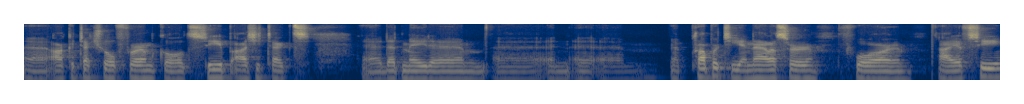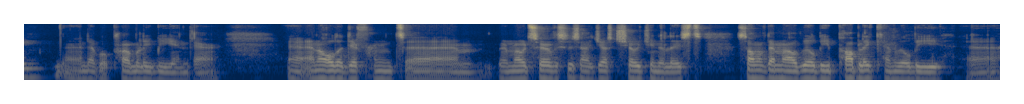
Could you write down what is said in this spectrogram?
uh, architectural firm called Siep Architects uh, that made um, uh, uh, um, a property analyzer for IFC and that will probably be in there. Uh, and all the different um, remote services I just showed you in the list. Some of them are, will be public and will be uh,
